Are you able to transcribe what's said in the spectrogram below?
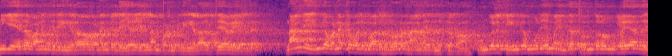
நீங்கள் எதை வணங்குறீங்களோ வணங்கலையோ எல்லாம் பண்ணுறீங்களோ அது தேவையில்லை. நாங்கள் எங்கள் வணக்க வழிபாடுகளோடு நாங்கள் இருந்துக்கிறோம். உங்களுக்கு எங்கள் மூலியமாக எந்த தொந்தரவும் கிடையாது.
